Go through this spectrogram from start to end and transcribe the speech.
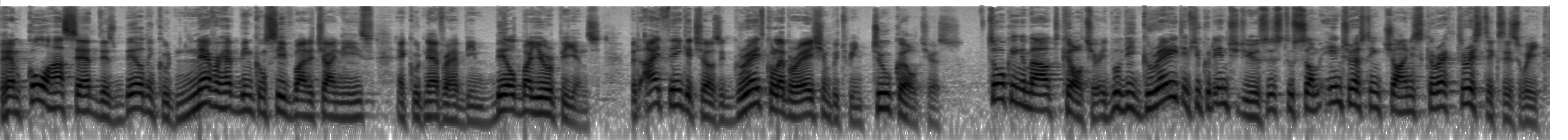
Rem Koolhaas said this building could never have been conceived by the Chinese and could never have been built by Europeans. But I think it shows a great collaboration between two cultures. Talking about culture, it would be great if you could introduce us to some interesting Chinese characteristics this week.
